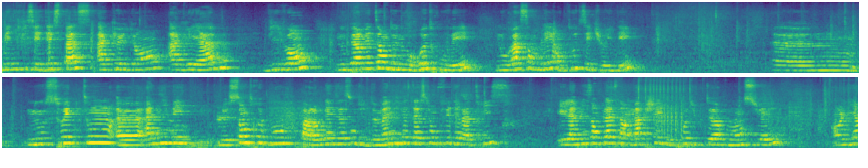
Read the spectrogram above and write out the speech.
bénéficier d'espaces accueillants, agréables, vivants, nous permettant de nous retrouver, nous rassembler en toute sécurité. Euh, nous souhaitons euh, animer le centre-bourg par l'organisation de manifestations fédératrices et la mise en place d'un marché des producteurs mensuels en lien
